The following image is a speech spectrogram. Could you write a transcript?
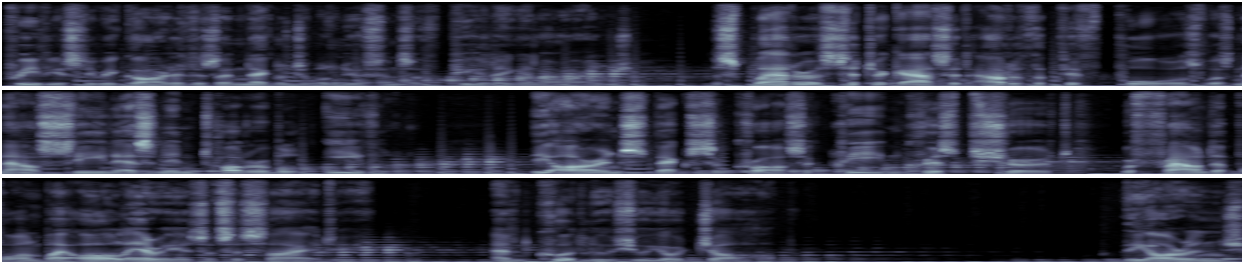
Previously regarded as a negligible nuisance of peeling an orange, the splatter of citric acid out of the pith pores was now seen as an intolerable evil. The orange specks across a clean, crisp shirt were frowned upon by all areas of society and could lose you your job. The orange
